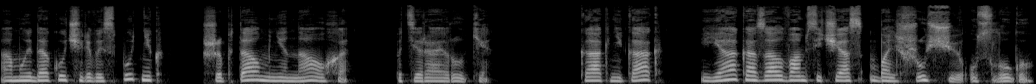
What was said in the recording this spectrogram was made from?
а мой докучливый спутник шептал мне на ухо, потирая руки. «Как-никак, я оказал вам сейчас большущую услугу».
